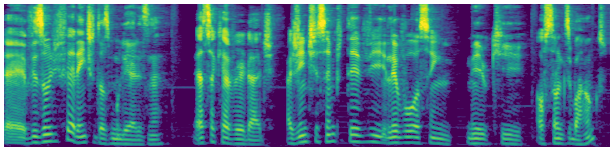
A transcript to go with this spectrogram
é, visão diferente das mulheres, né? Essa que é a verdade. A gente sempre teve, levou assim, meio que aos trancos e barrancos.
